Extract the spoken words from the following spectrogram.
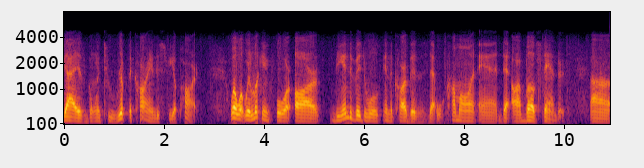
guy is going to rip the car industry apart? Well, what we're looking for are the individuals in the car business that will come on and that are above standard, uh,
